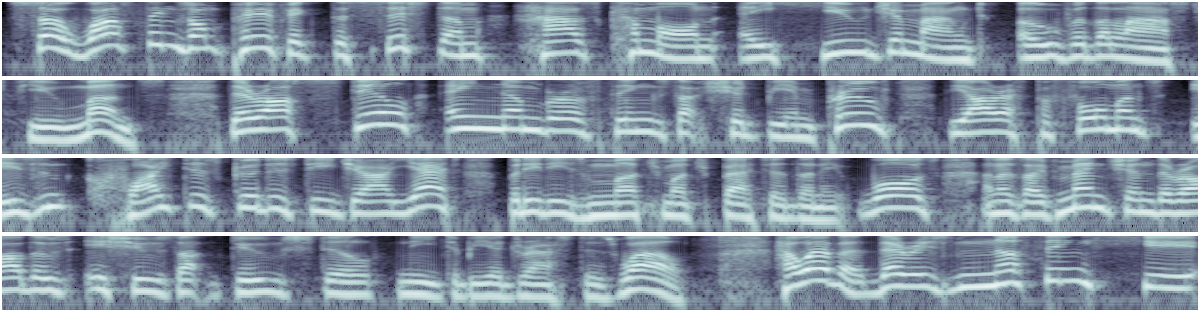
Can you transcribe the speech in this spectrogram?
So whilst things aren't perfect, the system has come on a huge amount over the last few months. There are still a number of things that should be improved. The RF performance isn't quite as good as DJI yet, but it is much, much better than it was. And as I've mentioned, there are those issues that do still need to be addressed as well. However, there is nothing here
